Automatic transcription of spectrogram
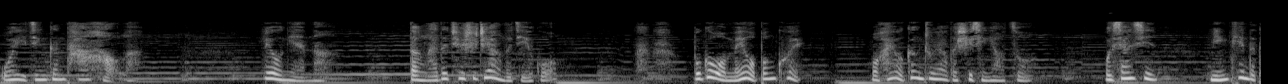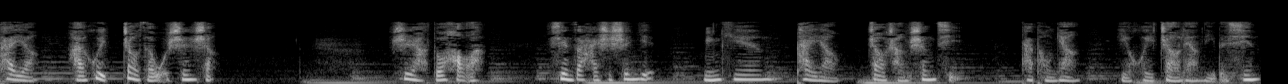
我已经跟他好了。六年呢，等来的却是这样的结果。不过我没有崩溃，我还有更重要的事情要做。我相信明天的太阳还会照在我身上。是啊，多好啊！现在还是深夜，明天太阳照常升起，它同样也会照亮你的心。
